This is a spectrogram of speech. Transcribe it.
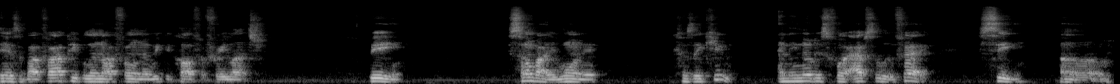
there's about five people in our phone that we could call for free lunch. B, somebody wanted because they cute and they know this for absolute fact. C, um,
